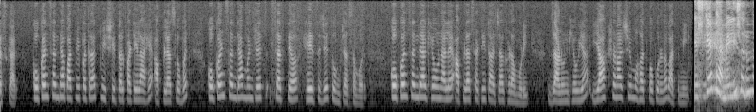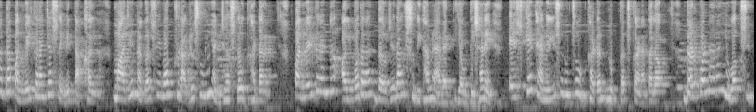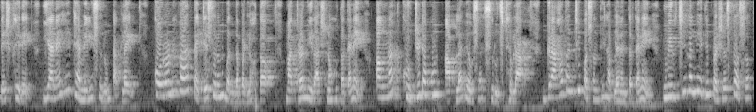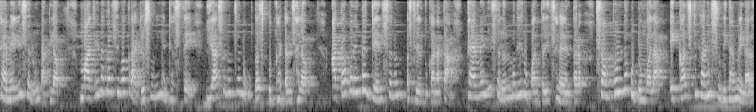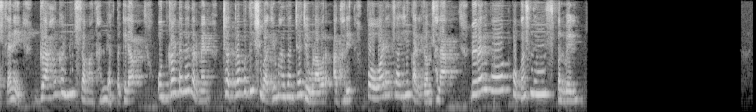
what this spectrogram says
नमस्कार. कोकण संध्या बातमीपत्रात मी शीतल पाटील आहे आपल्यासोबत. कोकण संध्या म्हणजेच सत्य हेच जे तुमच्यासमोर. कोकण संध्या घेऊन आले आपल्यासाठी ताज्या घडामोडी. जाणून घेऊया या क्षणाची महत्त्वपूर्ण बातमी. एसके फॅमिली सलून आता पनवेलकरांच्या सेवेत दाखल. माजी नगरसेवक राजू सोनी यांच्या हस्ते उद्घाटन. पनवेलकरांना अल्पदरात दर्जेदार सुविधा मिळाव्यात. या उद्देशाने एस के फॅमिली सलूनचं उद्घाटन नुकतंच करण्यात आलं. धडपडणारा युवक सिद्धेश खैरे याने हे फॅमिली सलून टाकलंय. कोरोना काळात त्याचे सलून बंद पडलं होतं. मात्र निराश न होता त्याने अंगणात खुर्ची टाकून आपला व्यवसाय सुरूच ठेवला. ग्राहकांची पसंती लाभल्यानंतर त्याने मिरची गल्ली येथे प्रशस्त असं फॅमिली सलून टाकलं. माजी नगरसेवक राजू सोनी यांच्या हस्ते या सलूनचं नुकतंच उद्घाटन उद्घाटन झालं. आतापर्यंत जेंट्स सलून असलेलं दुकान आता फॅमिली सलून मध्ये रूपांतरित झाल्यानंतर संपूर्ण कुटुंबाला एकाच ठिकाणी सुविधा मिळणार असल्याने ग्राहकांनी समाधान व्यक्त केलं. उद्घाटनादरम्यान छत्रपती शिवाजी महाराजांच्या जीवनावर आधारित पोवाड्याचाही कार्यक्रम झाला. Bureau report Konkan news Panvel.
